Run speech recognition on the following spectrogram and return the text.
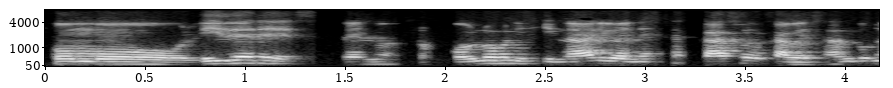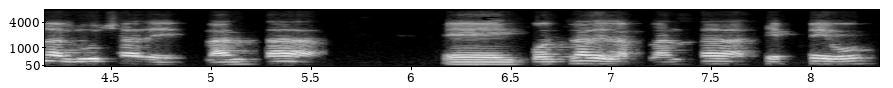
como líderes de nuestros pueblos originarios, en este caso encabezando una lucha de planta eh, en contra de la planta GPO,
